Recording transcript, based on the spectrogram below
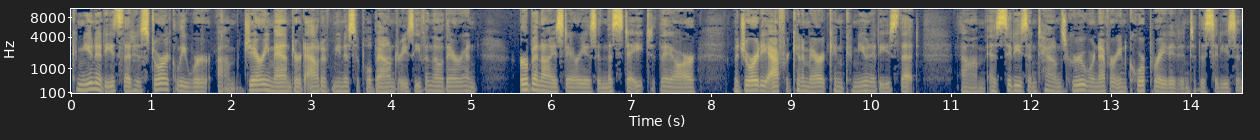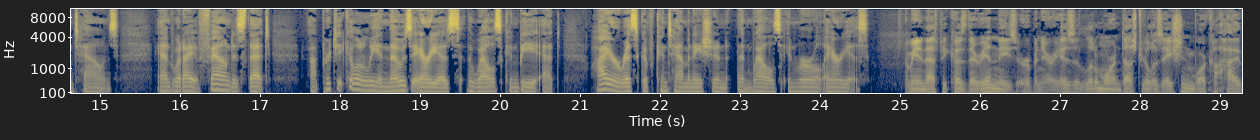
communities that historically were um, gerrymandered out of municipal boundaries, even though they're in urbanized areas in the state. They are majority African American communities that, um, as cities and towns grew, were never incorporated into the cities and towns. And what I have found is that, uh, particularly in those areas, the wells can be at higher risk of contamination than wells in rural areas. I mean, that's because they're in these urban areas, a little more industrialization, more co- high,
